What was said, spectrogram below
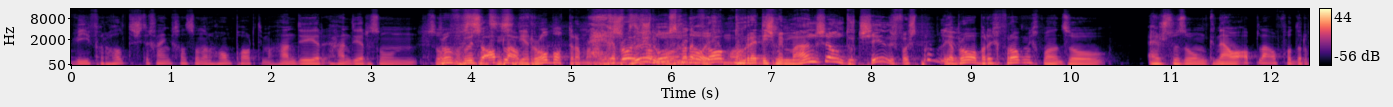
wie verhaltest du dich eigentlich an so einer Homeparty? Man? Habt ihr, habt ihr so einen so Bro, einen was gewissen sind, sind Ablauf? die Roboter, Mann? Ja, Bro, ich schwör, los mit Mann. einer Frage, Mann. Du redest mit Menschen und du chillst, was ist das Problem? Ja, Bro, aber ich frage mich mal, so, hast du so einen genauen Ablauf oder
